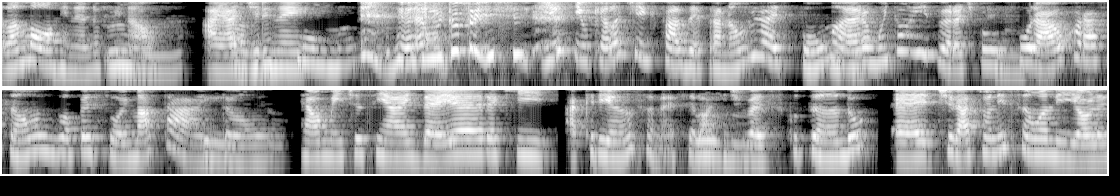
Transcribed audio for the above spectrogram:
ela morre, né, no final. Uhum. Aí a Ela Disney. é muito triste. E assim, o que ela tinha que fazer para não virar espuma Uhum. era muito horrível. Era tipo Sim. furar o coração de uma pessoa e matar. Isso. Então, realmente, assim, a ideia era que a criança, né, sei lá, Uhum. quem estivesse escutando, é, tirasse uma lição ali. Olha,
